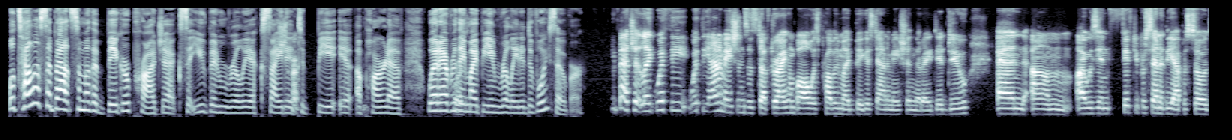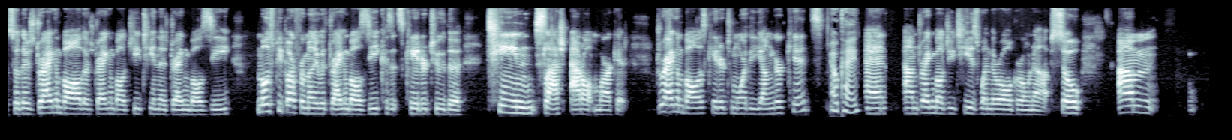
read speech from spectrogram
Well, tell us about some of the bigger projects that you've been really excited Sure. to be a part of, whatever they might be in related to voiceover. You betcha. Like with the with the animations and stuff, Dragon Ball was probably my biggest animation that I did do, and um, I was in fifty percent of the episodes. So there's Dragon Ball, there's Dragon Ball GT, and there's Dragon Ball Z. Most people are familiar with Dragon Ball Z because it's catered to the teen slash adult market. Dragon Ball is catered to more the younger kids Okay. and um, Dragon Ball GT is when they're all grown up. So, um,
